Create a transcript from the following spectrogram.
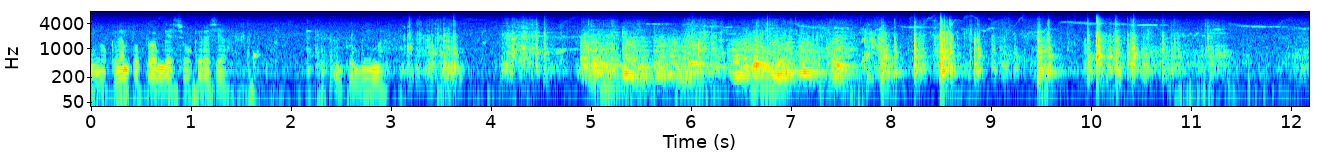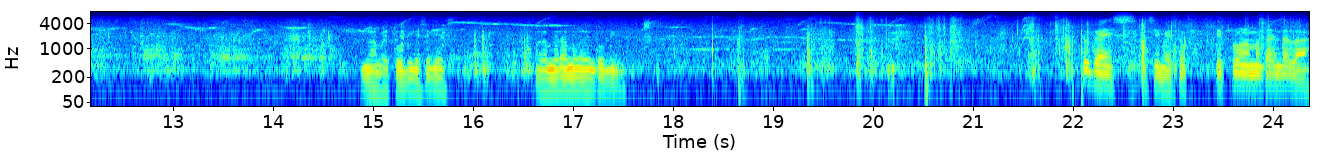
Ayun, okay lang po pa guys, okay na siya. Ang problema. Na, may tubig na siya guys. Marami-rami na rin tubig. Ito guys, kasi may tiplo naman tayong dala.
